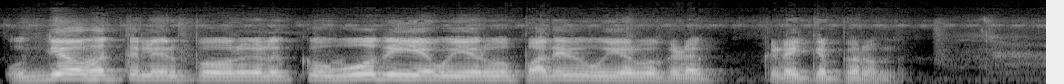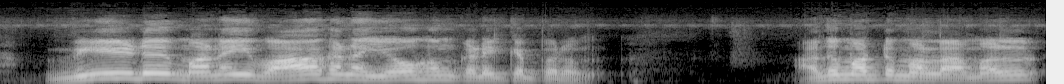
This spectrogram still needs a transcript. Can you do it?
உத்தியோகத்தில் இருப்பவர்களுக்கு ஊதிய உயர்வு பதவி உயர்வு கிடை கிடைக்கப்பெறும். வீடு மனை வாகன யோகம் கிடைக்கப்பெறும். அது மட்டுமல்லாமல்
